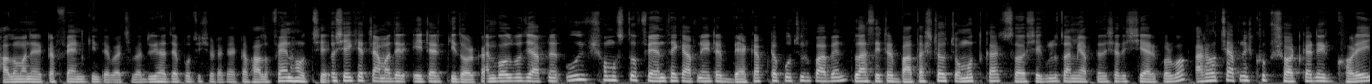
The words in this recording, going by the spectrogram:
ভালো মানের একটা ফ্যান কিনতে পারছি বা দুই হাজার পঁচিশশো টাকা একটা ভালো ফ্যান হচ্ছে। তো সেই ক্ষেত্রে আমাদের এটার কি দরকার? আমি বলব যে আপনার ওই সমস্ত ফ্যান থেকে আপনি এটার ব্যাকআপটা প্রচুর পাবেন প্লাস এটার বাতাসটাও চমৎকার সেগুলো তো আমি আপনাদের সাথে শেয়ার করব। আর হচ্ছে আপনি খুব শর্টকাটের ঘরেই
